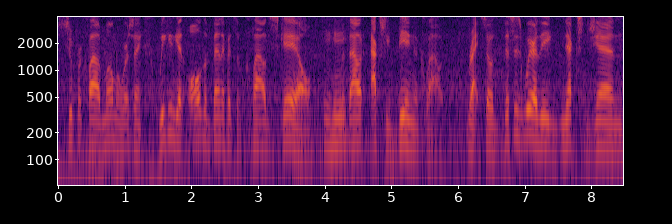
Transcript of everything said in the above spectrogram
super cloud moment where saying we can get all the benefits of cloud scale mm-hmm. without actually being a cloud. Right. So this is where the next gen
